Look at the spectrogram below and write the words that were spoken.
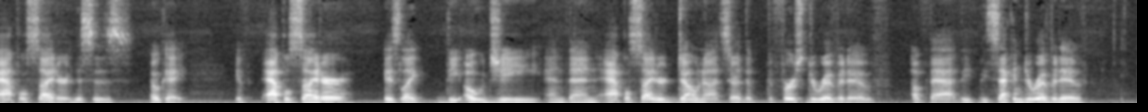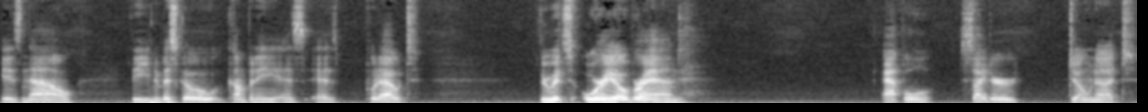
apple cider. This is okay. If apple cider is like the OG, and then apple cider donuts are the, the first derivative of that. The, the second derivative is now the Nabisco company has, has put out through its Oreo brand apple cider donut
